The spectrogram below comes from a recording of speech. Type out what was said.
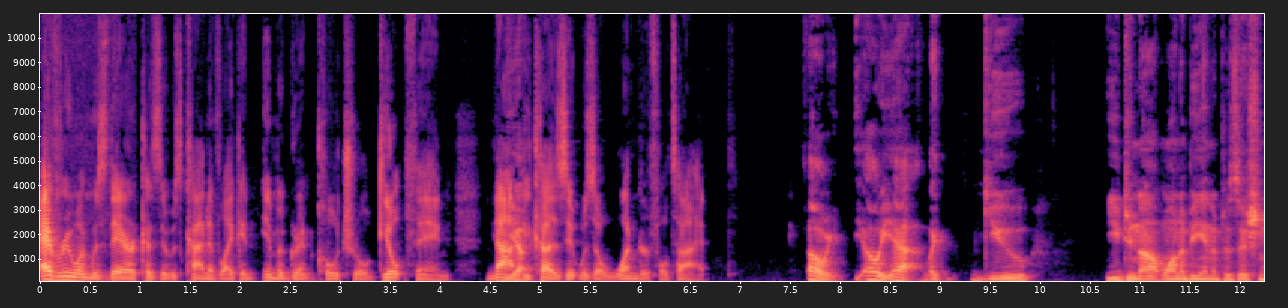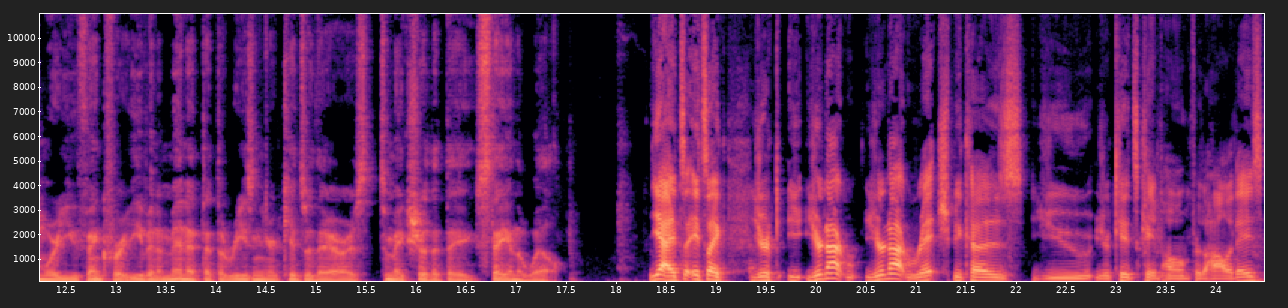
everyone was there because it was kind of like an immigrant cultural guilt thing, not Yeah. because it was a wonderful time. Oh, oh yeah. Like you you do not want to be in a position where you think for even a minute that the reason your kids are there is to make sure that they stay in the will. Yeah, it's it's like you're you're not you're not rich because you your kids came home for the holidays.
